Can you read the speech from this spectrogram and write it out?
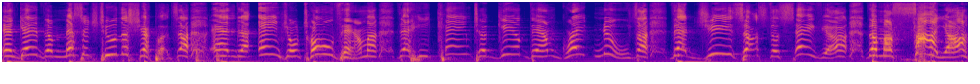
and gave the message to the shepherds, and the angel told them that he came to give them great news uh, that Jesus, the Savior, the Messiah,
